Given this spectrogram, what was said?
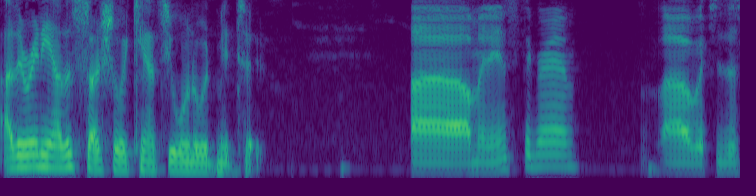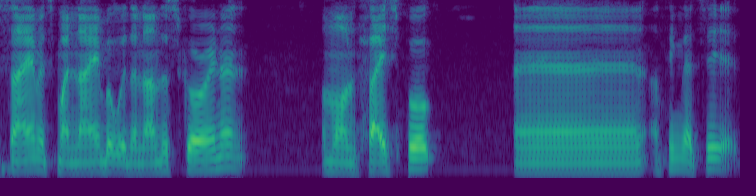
Are there any other social accounts you want to admit to? Uh, I'm on Instagram, uh, which is the same. It's my name, but with an underscore in it. I'm on Facebook, and I think that's it.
